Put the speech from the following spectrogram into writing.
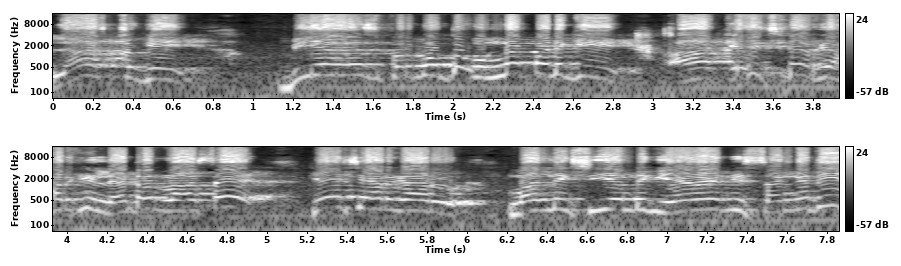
లాస్ట్కి బీఆర్ఎస్ ప్రభుత్వం ఉన్నప్పటికీ ఆ కేసీఆర్ గారికి లెటర్ రాస్తే కేసీఆర్ గారు మళ్ళీ సీఎండికి ఏమైంది సంగతి?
